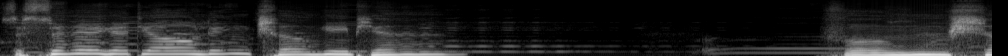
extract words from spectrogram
随岁月凋零成一片风沙。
